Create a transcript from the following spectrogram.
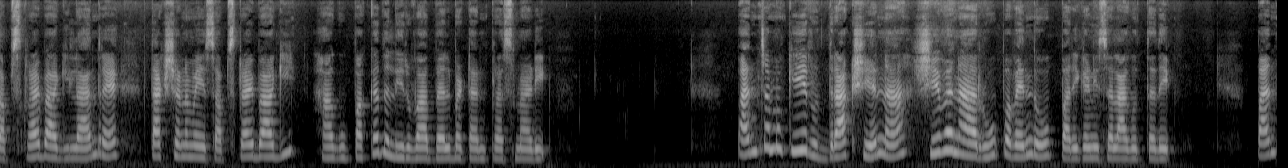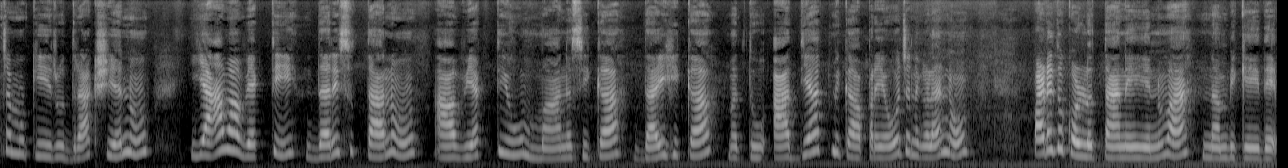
ಸಬ್ಸ್ಕ್ರೈಬ್ ಆಗಿಲ್ಲ ಅಂದರೆ ತಕ್ಷಣವೇ ಸಬ್ಸ್ಕ್ರೈಬ್ ಆಗಿ ಹಾಗೂ ಪಕ್ಕದಲ್ಲಿರುವ ಬೆಲ್ ಬಟನ್ ಪ್ರೆಸ್ ಮಾಡಿ. ಪಂಚಮುಖಿ ರುದ್ರಾಕ್ಷಿಯನ್ನು ಶಿವನ ರೂಪವೆಂದು ಪರಿಗಣಿಸಲಾಗುತ್ತದೆ. ಪಂಚಮುಖಿ ರುದ್ರಾಕ್ಷಿಯನ್ನು ಯಾವ ವ್ಯಕ್ತಿ ಧರಿಸುತ್ತಾನೋ ಆ ವ್ಯಕ್ತಿಯು ಮಾನಸಿಕ, ದೈಹಿಕ ಮತ್ತು ಆಧ್ಯಾತ್ಮಿಕ ಪ್ರಯೋಜನಗಳನ್ನು ಪಡೆದುಕೊಳ್ಳುತ್ತಾನೆ ಎನ್ನುವ ನಂಬಿಕೆ ಇದೆ.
